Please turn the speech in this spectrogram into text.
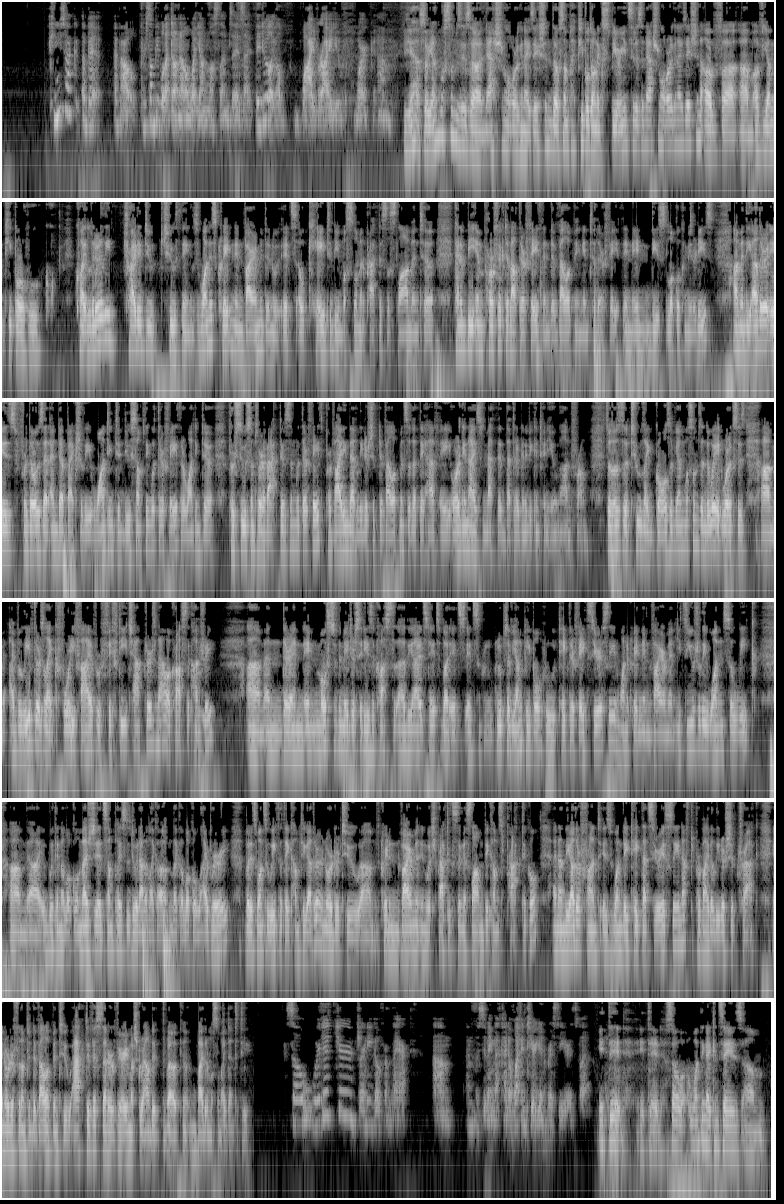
Can you talk a bit about, for some people that don't know what Young Muslims is, they do like a wide variety of work. Um, yeah, so Young Muslims is a national organization, though sometimes people don't experience it as a national organization of uh, um, of young people who quite literally try to do two things. One is create an environment in which it's okay to be Muslim and practice Islam and to kind of be imperfect about their faith and developing into their faith in, in these local communities. Um, and the other is for those that end up actually wanting to do something with their faith or wanting to pursue some sort of activism with their faith, providing that leadership development so that they have a organized method that they're going to be continuing on from. So those are the two like goals of Young Muslims. And the way it works is, um, I believe there's like 45 or 50 chapters now across the country um, and they're in, in most of the major cities across uh, the United States. But it's it's groups of young people who take their faith seriously and want to create an environment. It's usually once a week um, uh, within a local masjid. Some places do it out of like a like a local library, but it's once a week that they come together in order to um, create an environment in which practicing Islam becomes practical. And on the other front is when they take that seriously enough to provide a leadership track in order for them to develop into activists that are very much grounded uh, by their Muslim identity. So, where did your journey go from there? Um, I'm assuming that kind of went into your university years, but it did. It did. So, one thing I can say is um,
